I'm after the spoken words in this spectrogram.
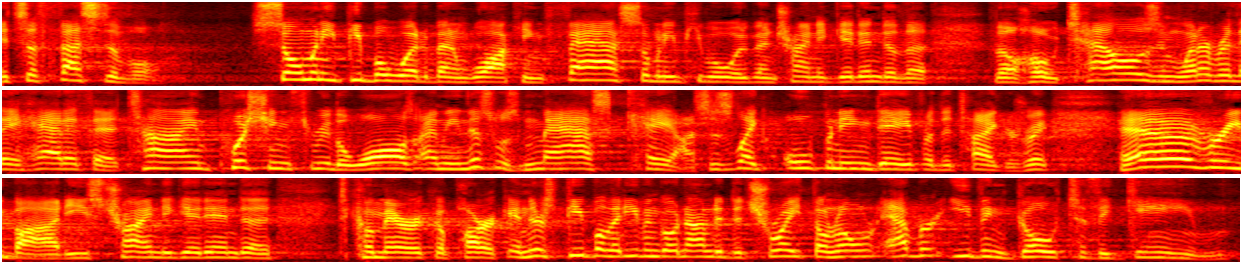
It's a festival. So many people would have been walking fast. So many people would have been trying to get into the, the hotels and whatever they had at that time, pushing through the walls. I mean, this was mass chaos. It's like opening day for the Tigers, right? Everybody's trying to get into to Comerica Park. And there's people that even go down to Detroit that don't ever even go to the game.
